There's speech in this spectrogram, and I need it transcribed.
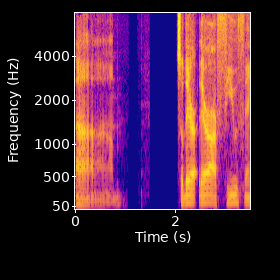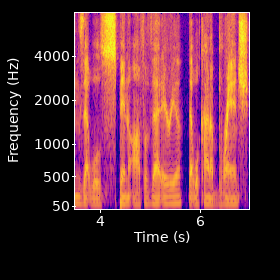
Um, so there there are a few things that will spin off of that area that will kind of branch,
